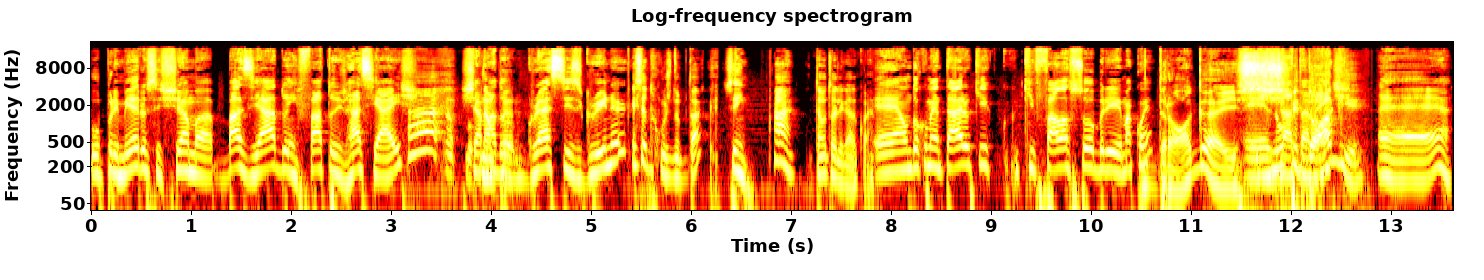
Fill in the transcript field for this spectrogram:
O primeiro se chama Baseado em Fatos Raciais, Ah, chamado Não. Grass is Greener. Esse é do Snoop Dogg? Sim. Ah, então eu tô ligado com ela. É um documentário que, que fala sobre maconha. Drogas? Snoop Exatamente. Dogg? É.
